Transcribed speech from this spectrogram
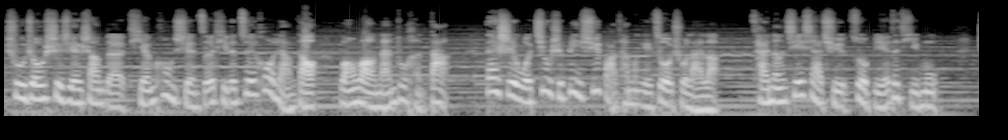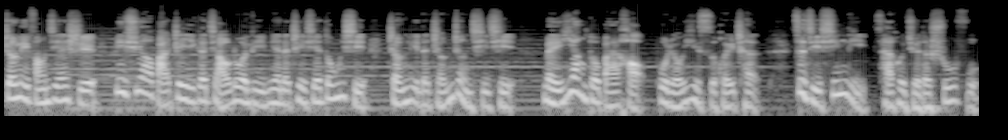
初中试卷上的填空选择题的最后两道往往难度很大，但是我就是必须把它们给做出来了，才能接下去做别的题目。整理房间时，必须要把这一个角落里面的这些东西整理得整整齐齐，每一样都摆好，不留一丝灰尘，自己心里才会觉得舒服。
